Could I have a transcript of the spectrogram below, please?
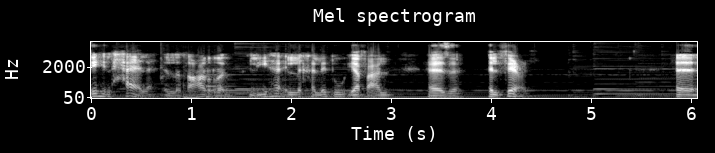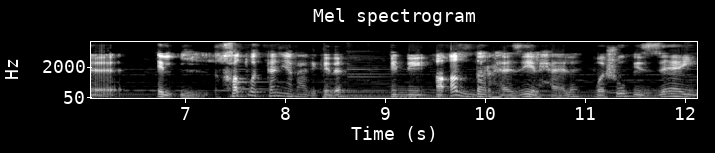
إيه الحالة اللي تعرض ليها اللي خلته يفعل هذا الفعل؟ الخطوة الثانية بعد كده إني أقدر هذه الحالة وأشوف إزاي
